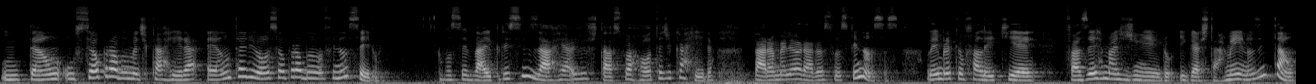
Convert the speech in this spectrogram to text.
Então, o seu problema de carreira é anterior ao seu problema financeiro você vai precisar reajustar sua rota de carreira para melhorar as suas finanças. Lembra que eu falei que é fazer mais dinheiro e gastar menos? Então,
